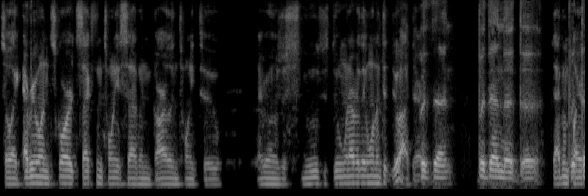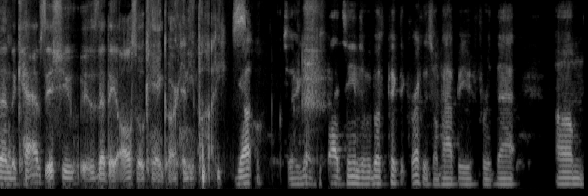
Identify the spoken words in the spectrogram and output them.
So like everyone scored Sexton 27, Garland 22. Everyone was just smooth, just doing whatever they wanted to do out there. But then, but then the the Seven but then the Cavs issue is that they also can't guard anybody. So. Yep. So there you go. bad teams, and we both picked it correctly. So I'm happy for that. Um,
